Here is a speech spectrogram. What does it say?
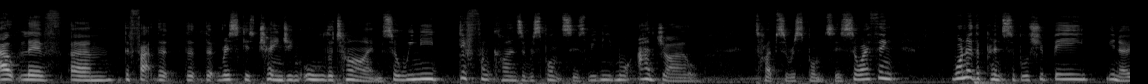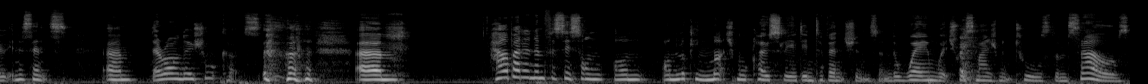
outlive um, the fact that, that that risk is changing all the time. So we need different kinds of responses. We need more agile types of responses. So I think one of the principles should be, you know, in a sense, um, there are no shortcuts. um, how about an emphasis on, on, on looking much more closely at interventions and the way in which risk management tools themselves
